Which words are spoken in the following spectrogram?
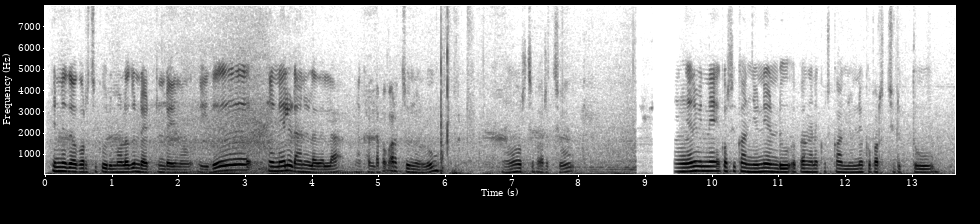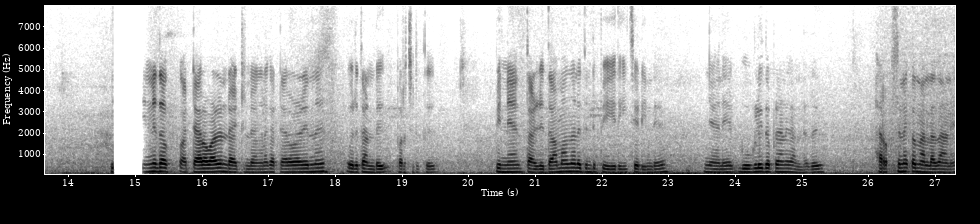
പിന്നെ ഇതാ കുറച്ച് കുരുമുളക് ഉണ്ടായിട്ടുണ്ടായിരുന്നു. ഇത് എണ്ണയിലിടാനുള്ളതല്ല. ഞാൻ കണ്ടപ്പോൾ പറിച്ചു എന്നുള്ളൂ ഞാൻ കുറച്ച് പറിച്ചു. കുറച്ച് കഞ്ഞുണ്ണി ഉണ്ട് അപ്പോൾ അങ്ങനെ കുറച്ച് കഞ്ഞുണ്ണിയൊക്കെ പറിച്ചെടുത്തു. പിന്നെ ഇതാ കറ്റാറവാഴ ഉണ്ടായിട്ടുണ്ട്. അങ്ങനെ കറ്റാറവാഴയിൽ നിന്ന് ഒരു തണ്ട് പറിച്ചെടുത്ത്. പിന്നെ തഴുതാമ എന്നാണ് ഇതിന്റെ പേര് ഈ ചെടീന്റെ. ഞാൻ ഗൂഗിൾ ചെയ്തപ്പോഴാണ് കണ്ടത്. ഹെർബ്സിനൊക്കെ നല്ലതാണ്.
